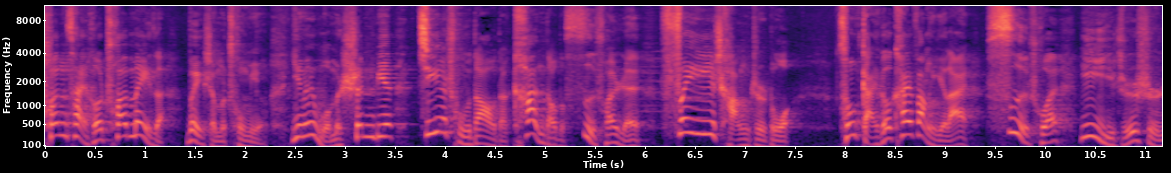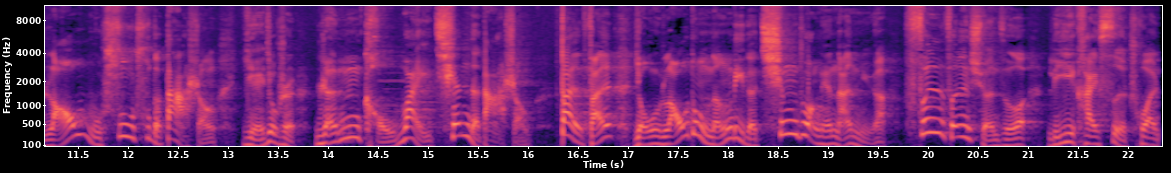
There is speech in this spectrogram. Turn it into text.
川菜和川妹子为什么出名？因为我们身边接触到的、看到的四川人非常之多。从改革开放以来，四川一直是劳务输出的大省，也就是人口外迁的大省。但凡有劳动能力的青壮年男女啊，纷纷选择离开四川，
